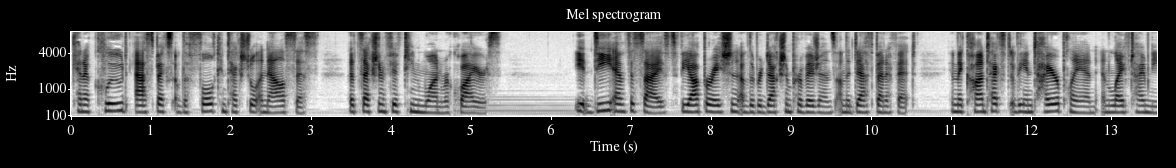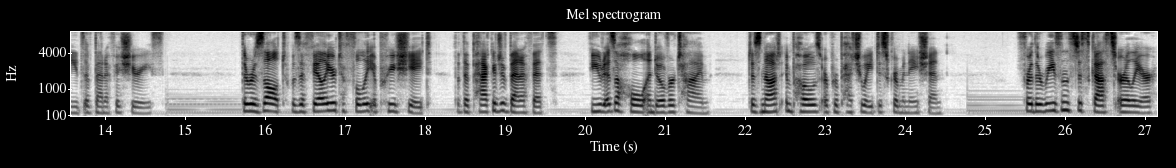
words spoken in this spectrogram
can occlude aspects of the full contextual analysis that Section 15.1 requires. It de emphasized the operation of the reduction provisions on the death benefit in the context of the entire plan and lifetime needs of beneficiaries. The result was a failure to fully appreciate that the package of benefits, viewed as a whole and over time, does not impose or perpetuate discrimination. For the reasons discussed earlier,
